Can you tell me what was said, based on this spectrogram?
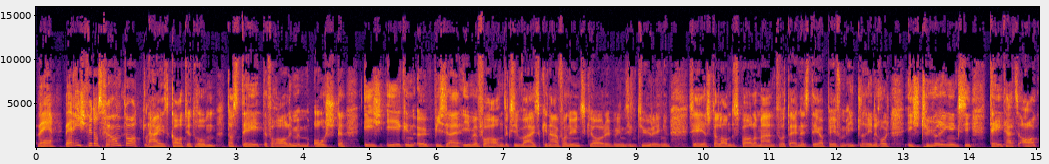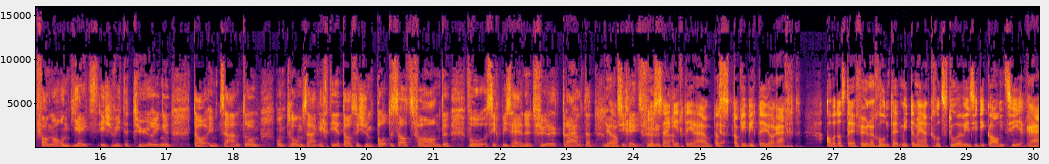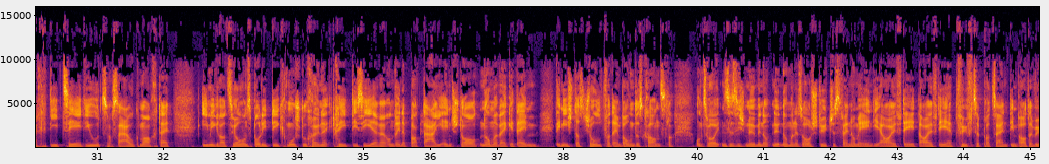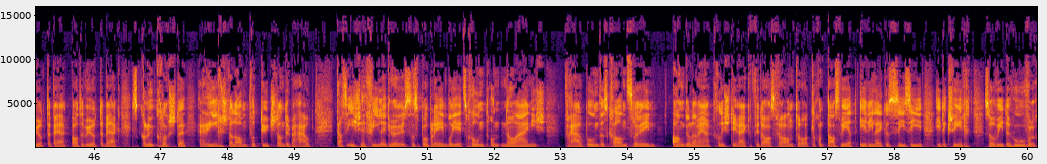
Wer? Wer ist für das verantwortlich? Nein, es geht ja darum, dass dort, vor allem im Osten, ist irgendetwas äh, immer vorhanden gewesen. Ich weiss genau, vor 90 Jahren übrigens in Thüringen, das erste Landesparlament, wo der NSDAP vom Hitler reinkam, ist Thüringen gewesen. Dort hat es angefangen und jetzt ist wieder Thüringen da im Zentrum. Und darum sage ich dir, das ist ein Bodensatz vorhanden, wo sich bisher nicht vorgetraut hat ja, und sich jetzt Das sage ich dir auch. Das, ja. Da gebe ich dir ja recht. Aber dass der vorkommt, hat mit der Merkel zu tun, weil sie die ganze rechte CDU zur Sau gemacht hat. Immigrationspolitik musst du können kritisieren und wenn eine Partei entsteht, nur wegen dem, dann ist das die Schuld von dem Bundeskanzler. Und zweitens, es ist nicht, mehr, nicht nur ein ostdeutsches Phänomen, die AfD. Die AfD hat 15 Prozent in Baden-Württemberg. Baden-Württemberg, das glücklichste, reichste Land von Deutschland überhaupt. Das ist ein viel grösseres Problem, das jetzt kommt. Und noch eines, Frau Bundeskanzlerin, Angela Merkel ist direkt für das verantwortlich. Und das wird ihre Legacy sein in der Geschichte, so wie der Hoover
